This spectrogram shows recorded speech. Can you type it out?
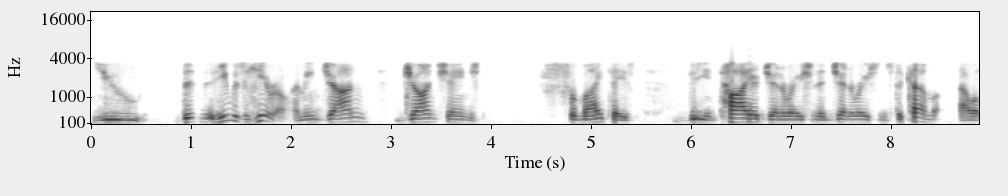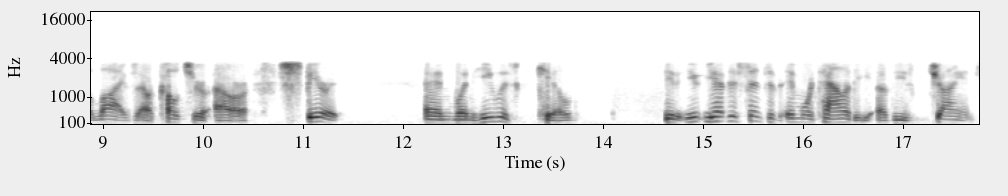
you th- he was a hero. I mean, John John changed, for my taste, the entire generation and generations to come, our lives, our culture, our spirit. And when he was killed, you, you have this sense of immortality of these giants.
